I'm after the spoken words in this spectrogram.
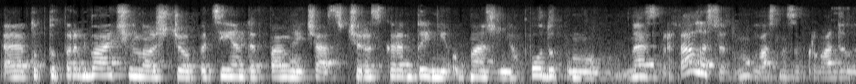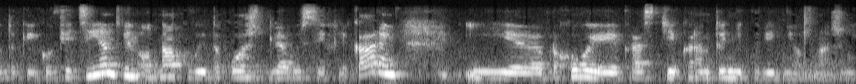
Е, Тобто передбачено, що пацієнти в певний час через карантинні обмеження по допомогу не зверталися, тому власне запровадили такий коефіцієнт. Він однаковий також для усіх лікарень і е, враховує якраз ті карантинні ковідні обмеження.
